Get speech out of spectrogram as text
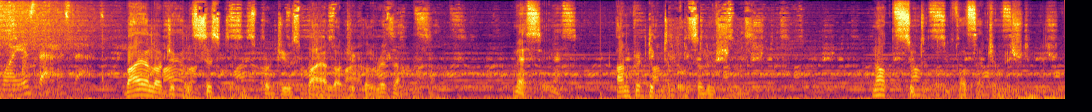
Why is that? Biological systems produce biological results. Messy, unpredictable solutions. Not suitable for such a mission.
